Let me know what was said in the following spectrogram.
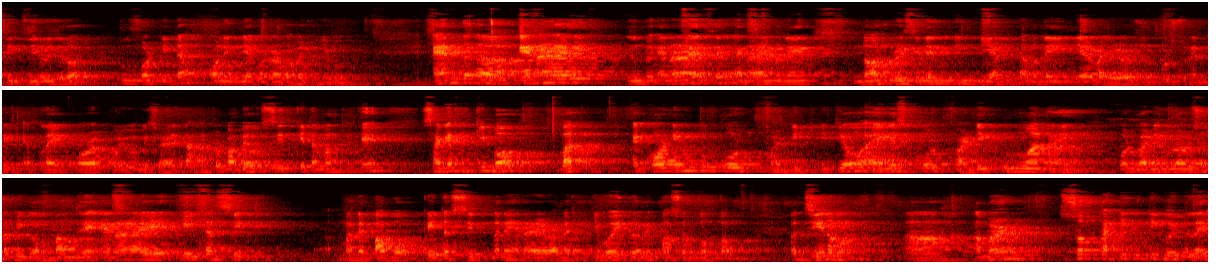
six zero' zero' two ফৰ্টিটা অল ইণ্ডিয়া কোটাৰ বাবে থাকিব। এণ্ড এন আৰ আই যোনটো এন আৰ আই আছে. এন আৰ আই মানে নন ৰেচিডেণ্ট ইণ্ডিয়ান তাৰমানে ইণ্ডিয়াৰ বাহিৰৰ যোনবোৰ ষ্টুডেণ্টে এপ্লাই কৰা কৰিব বিচাৰে. তাহাঁতৰ বাবেও চিট কেইটামান থাকে চাগে থাকিব। But according to court verdict এতিয়াও আই গেছ কোৰ্ট ভাৰ্ডিক ওলোৱা নাই। কোৰ্ট ভাৰ্ডিক ওলোৱাৰ পিছত আমি গম পাম যে এন আৰ আইয়ে কেইটা চিট মানে পাব। কেইটা চিট মানে এন আৰ আইৰ বাবে থাকিব এইটো আমি পাছত গম পাম। বাট যিয়ে নহওক আমাৰ চব কাটি কুটি গৈ পেলাই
